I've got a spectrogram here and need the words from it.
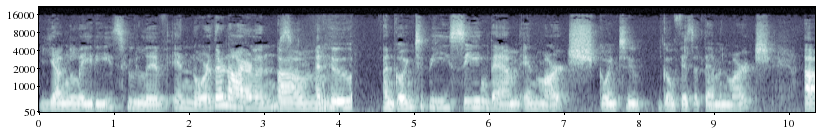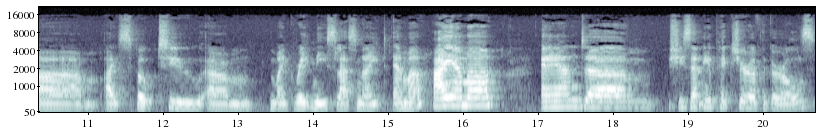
young ladies who live in Northern Ireland um, and who I'm going to be seeing them in March, going to go visit them in March. Um, I spoke to um, my great niece last night, Emma. Hi, Emma. And um, she sent me a picture of the girls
